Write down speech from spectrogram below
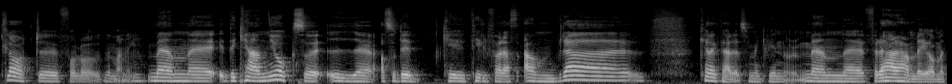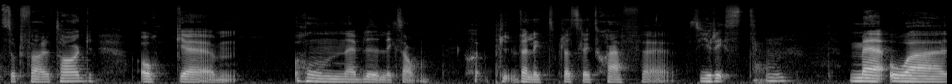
klart eh, Follow the Money. Men eh, det kan ju också i, eh, alltså det kan ju tillföras andra karaktärer som är kvinnor. Men eh, för det här handlar ju om ett stort företag och eh, hon eh, blir liksom väldigt plötsligt chefsjurist. Mm. Men, och eh,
